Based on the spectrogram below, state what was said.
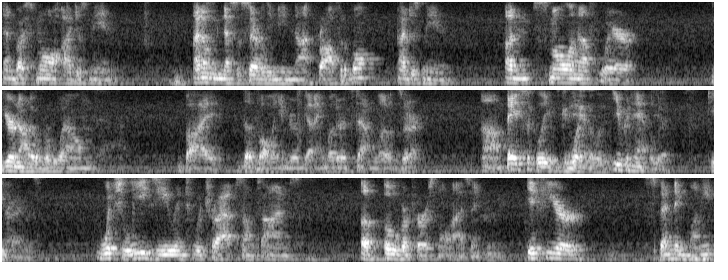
and by small, I just mean, I don't necessarily mean not profitable, I just mean un- small enough where you're not overwhelmed by the volume you're getting, whether it's downloads or um, basically You can what- handle it. You can handle it. Keep track of this. which leads you into a trap sometimes of over personalizing. If you're spending money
